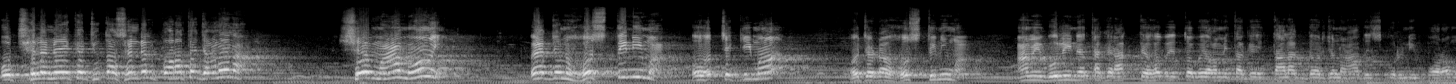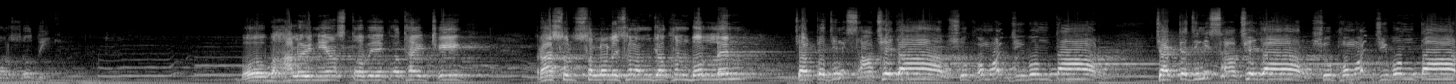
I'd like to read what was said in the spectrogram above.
ও ছেলে মেয়েকে জুতা, স্যান্ডেল পরাতে জানে না। সে মা নয় একজন হস্তিনী মা। ও হচ্ছে কি মা? হচ্ছে একটা হস্তিনী মা। আমি বলি না তাকে রাখতে হবে, তবে আমি তাকে তালাক দেওয়ার জন্য আদেশ করিনি, পরামর্শ দিই। বউ ভালোই নিয়ে আসতে হবে, এ কথাই ঠিক। রাসুল সাল্লা সাল্লাম যখন বললেন, চারটা জিনিস আছে যার, সুখময় জীবন তার। চারটা জিনিস আছে যার, সুখময় জীবন তার।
